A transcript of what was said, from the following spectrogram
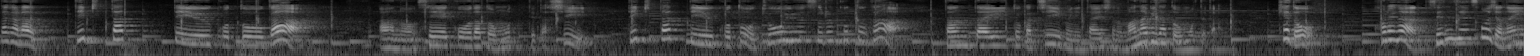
だからできたっていうことがあの成功だと思ってたしできたっていうことを共有することが団体とかチームに対しての学びだと思ってた。けどこれが全然そうじゃない、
